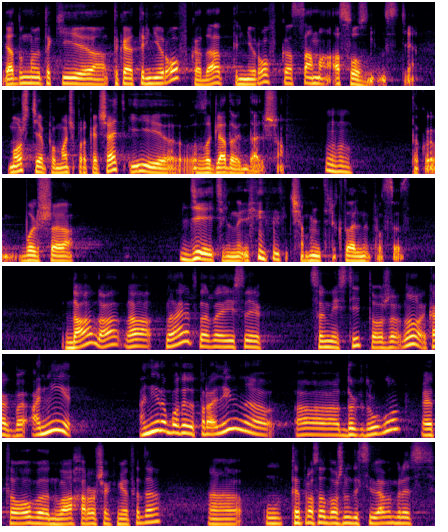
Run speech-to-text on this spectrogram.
Я думаю, такие, такая тренировка, да, тренировка самоосознанности может тебе помочь прокачать и заглядывать дальше. Мгм. Такой больше деятельный, чем интеллектуальный процесс. Да, да, да. Знаешь, даже если совместить тоже. Ну, как бы они, они работают параллельно а, друг другу. Это оба два хороших метода. М, ты просто должен для себя выбрать,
